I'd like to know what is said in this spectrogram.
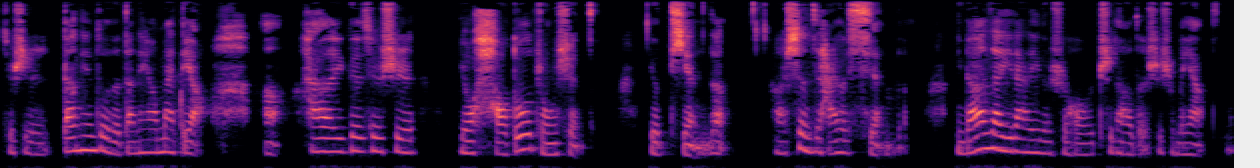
就是当天做的当天要卖掉啊。还有一个就是有好多种选择，有甜的啊，甚至还有咸的。你当时在意大利的时候吃到的是什么样子呢？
